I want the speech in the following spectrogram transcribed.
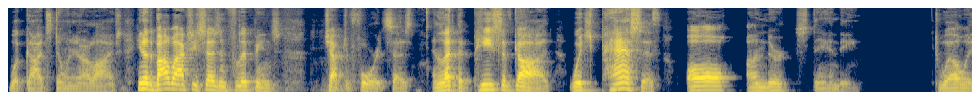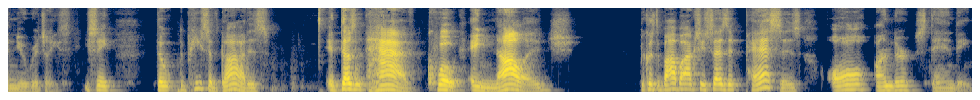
what God's doing in our lives. You know, the Bible actually says in Philippians chapter 4, it says, And let the peace of God, which passeth all understanding dwell in you richly. You see, the, the peace of God is, it doesn't have, quote, a knowledge, because the Bible actually says it passes all understanding.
